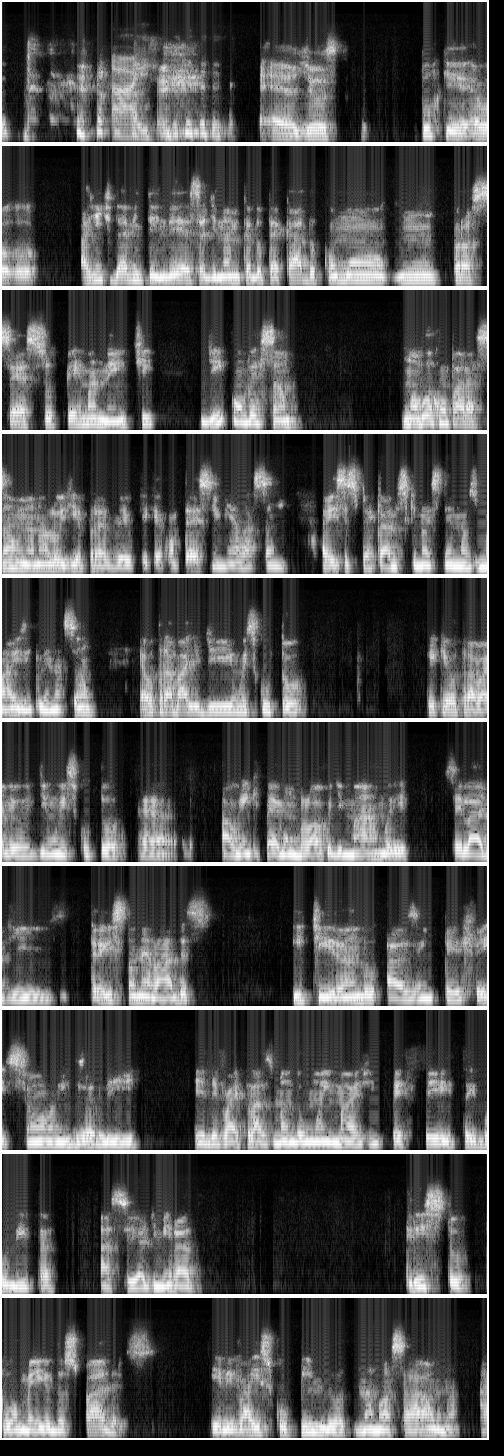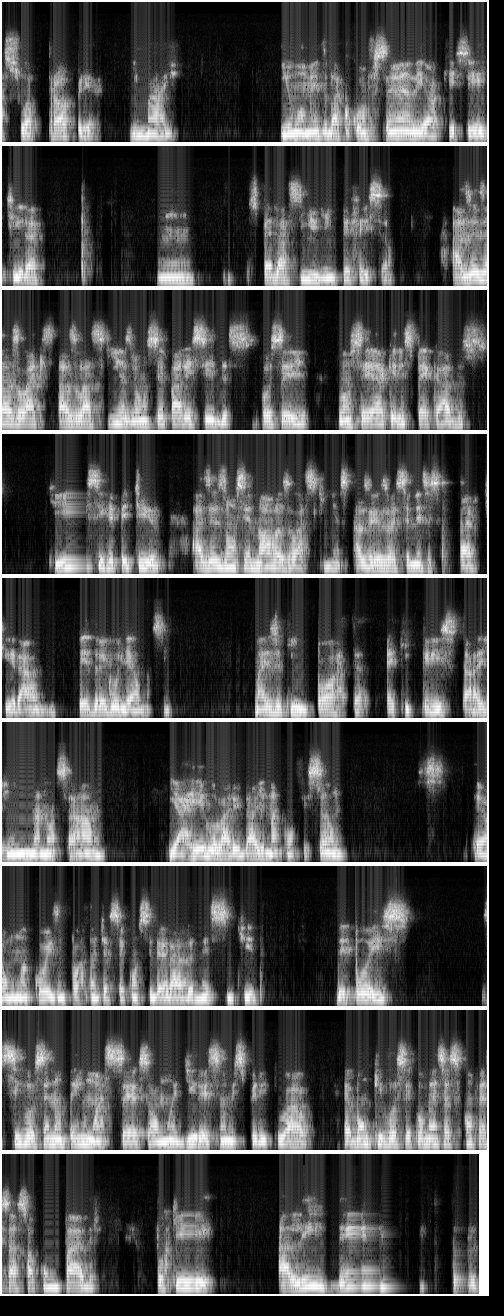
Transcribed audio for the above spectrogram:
Ai. É, justo. Porque é a gente deve entender essa dinâmica do pecado como um processo permanente de conversão. Uma boa comparação e analogia para ver o que, que acontece em relação a esses pecados que nós temos mais inclinação é o trabalho de um escultor. O que, que é o trabalho de um escultor? É alguém que pega um bloco de mármore, sei lá, de três toneladas e tirando as imperfeições ali, ele vai plasmando uma imagem perfeita e bonita a ser admirada. Cristo, por meio dos padres, ele vai esculpindo na nossa alma a sua própria imagem. E o momento da confissão é ali, ó, que se retira um, uns pedacinhos de imperfeição. Às vezes as, as lasquinhas vão ser parecidas, ou seja, vão ser aqueles pecados que se repetiram. Às vezes vão ser novas lasquinhas, às vezes vai ser necessário tirar um pedregulhão, assim. Mas o que importa é que Cristo está agindo na nossa alma. E a regularidade na confissão é uma coisa importante a ser considerada nesse sentido. Depois, se você não tem um acesso a uma direção espiritual, é bom que você comece a se confessar só com um padre, porque ali dentro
